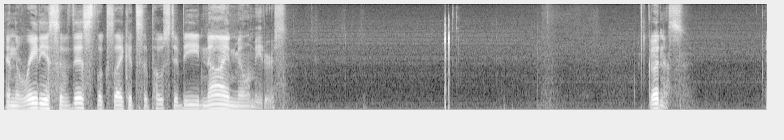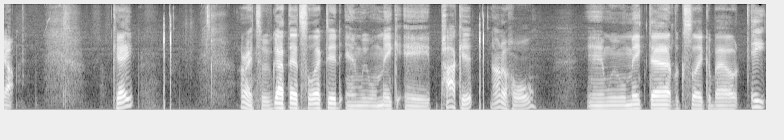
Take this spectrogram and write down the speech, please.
And the radius of this looks like it's supposed to be 9 millimeters. Goodness. Yeah. Okay. Alright, so we've got that selected and we will make a pocket, not a hole, and we will make that looks like about 8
